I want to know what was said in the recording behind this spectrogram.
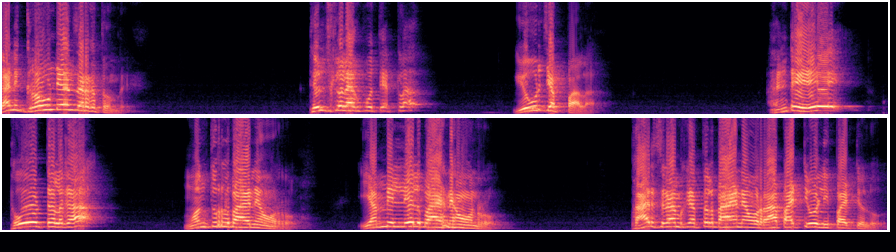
కానీ గ్రౌండ్ ఏం జరుగుతుంది? తెలుసుకోలేకపోతే ఎట్లా? ఎవరు చెప్పాలా? అంటే టోటల్గా మంత్రులు బాగానే ఉన్నారు. ఎమ్మెల్యేలు బాగానే ఉన్నారు. పారిశ్రామికవేత్తలు బాగానే ఉన్నారు. ఆ పార్టీ వాళ్ళు ఈ పార్టీ వాళ్ళు.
